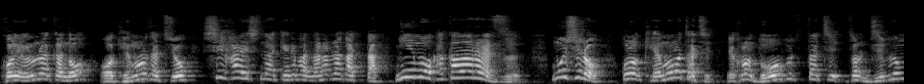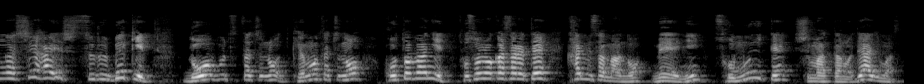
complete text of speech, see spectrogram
この世の中の獣たちを支配しなければならなかったにもかかわらず、むしろ、この獣たち、この動物たち、その自分が支配するべき動物たちの、獣たちの言葉にそそのかされて、神様の命に背いてしまったのであります。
